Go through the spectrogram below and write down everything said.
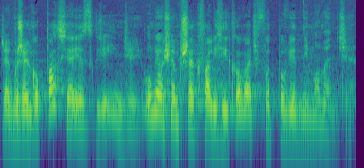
że jakby że jego pasja jest gdzie indziej. Umiał się przekwalifikować w odpowiednim momencie.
